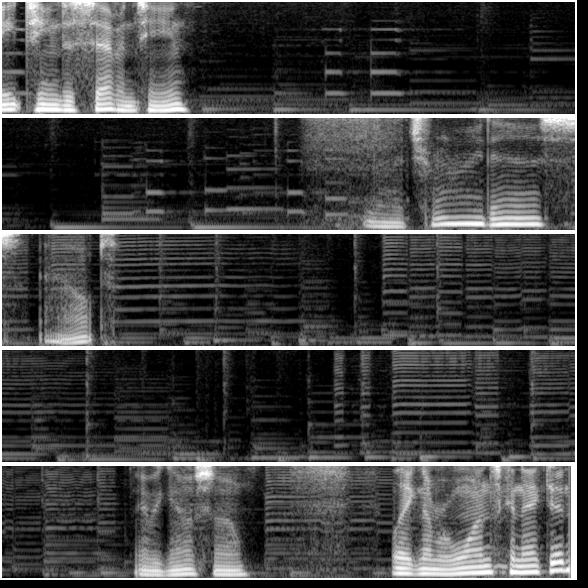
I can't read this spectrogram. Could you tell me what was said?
Eighteen to seventeen. I'm gonna try this out. There we go. So leg number one's connected.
